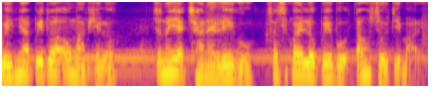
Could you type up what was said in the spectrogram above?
ဝေမျှပေးသွားအောင်မှာဖြစ်လို့ကျွန်တော်ရဲ့ channel လေးကို subscribe လုပ်ပေးဖို့တောင်းဆိုချင်ပါတယ်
